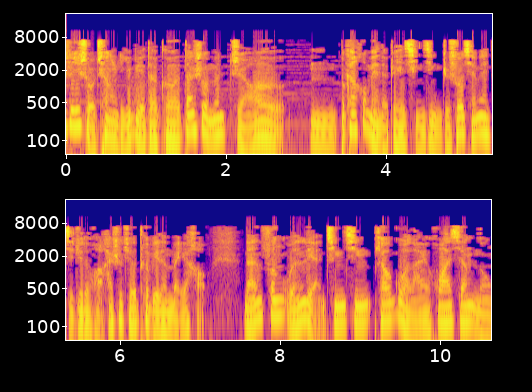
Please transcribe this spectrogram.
是一首唱离别的歌，但是我们只要嗯不看后面的这些情境，只说前面几句的话，还是觉得特别的美好。南风吻脸轻轻飘过来，花香浓。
